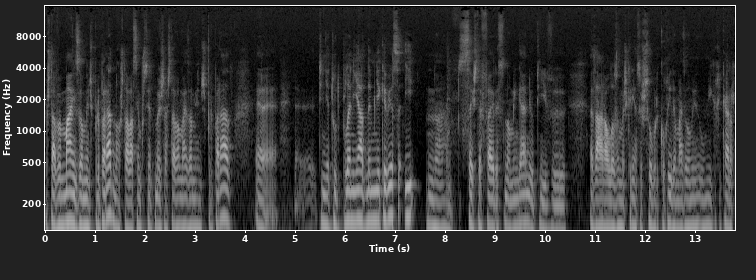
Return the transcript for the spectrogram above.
eu estava mais ou menos preparado, não estava a 100%, mas já estava mais ou menos preparado, eh, tinha tudo planeado na minha cabeça e na sexta-feira, se não me engano, eu tive a dar aulas a umas crianças sobre corrida, mais ou menos o amigo Ricardo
